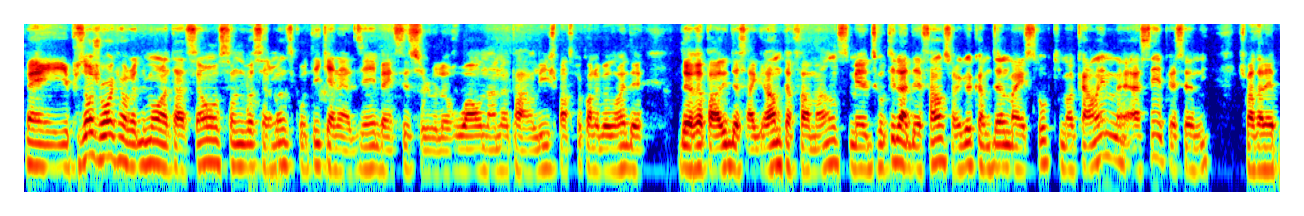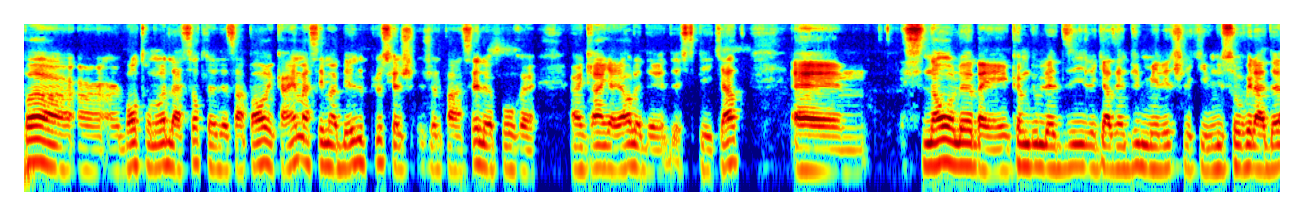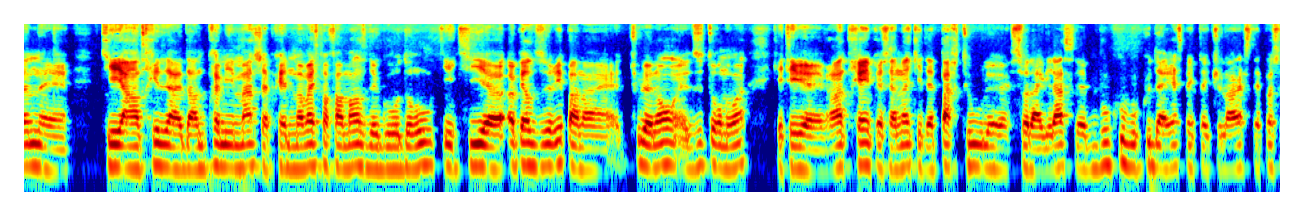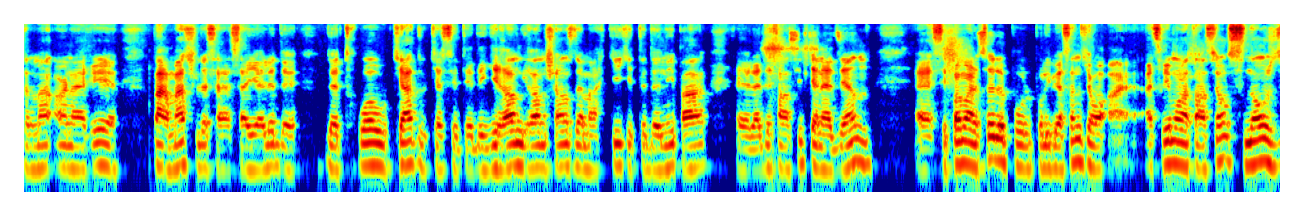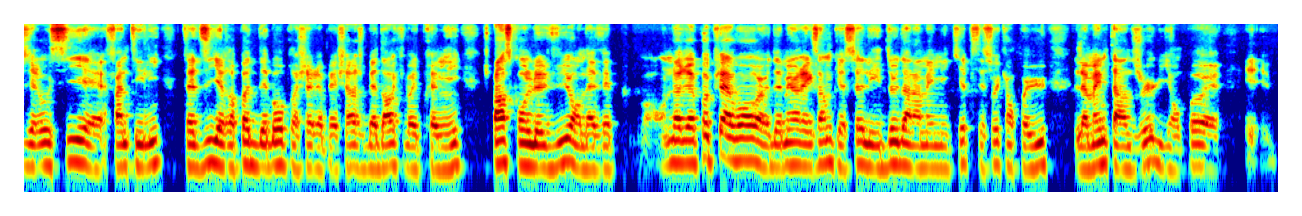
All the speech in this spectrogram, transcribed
Ben, il y a plusieurs joueurs qui ont retenu mon attention. Si on y va seulement du côté canadien, ben, c'est sûr, le roi, on en a parlé. Je pense pas qu'on a besoin de, reparler de sa grande performance. Mais du côté de la défense, un gars comme Del Maestro qui m'a quand même assez impressionné. Je ne m'attendais pas à un, bon tournoi de la sorte de sa part. Il est quand même assez mobile, plus que je, le pensais là, pour euh, un grand gaillard de, de 6 pieds 4. Euh, sinon, là, ben, comme nous l'a dit le gardien de but Milic, qui est venu sauver la donne. Euh, qui est entré dans, le premier match après une mauvaise performance de Gaudreau et qui a perduré pendant tout le long du tournoi, qui était vraiment très impressionnant, qui était partout sur la glace. beaucoup, beaucoup d'arrêts spectaculaires. C'était pas seulement un arrêt par match, ça, y allait de, de 3 ou 4, que c'était des grandes, grandes chances de marquer qui étaient données par la défensive canadienne. Euh, c'est pas mal ça pour, les personnes qui ont euh, attiré mon attention. Sinon, je dirais aussi, euh, Fantilli, tu as dit qu'il n'y aura pas de débat au prochain repêchage. Bédard qui va être premier. Je pense qu'on l'a vu, on avait on n'aurait pas pu avoir de meilleur exemple que ça, les deux dans la même équipe. C'est sûr qu'ils n'ont pas eu le même temps de jeu. Ils n'ont pas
